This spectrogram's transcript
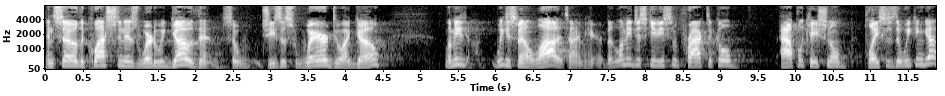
And so the question is, where do we go then? So, Jesus, where do I go? Let me, we could spend a lot of time here, but let me just give you some practical, applicational places that we can go.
